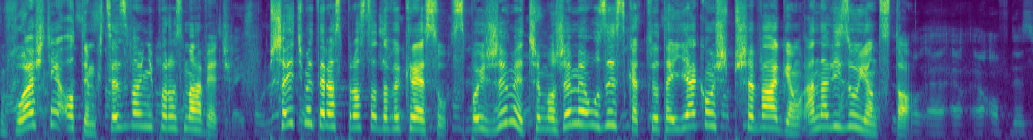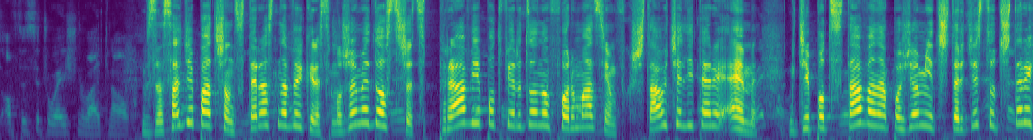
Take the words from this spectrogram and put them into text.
Właśnie o tym chcę z wami porozmawiać. Przejdźmy teraz prosto do wykresu. Spojrzymy, czy możemy uzyskać tutaj jakąś przewagę, analizując to. W zasadzie patrząc teraz na wykres, możemy dostrzec prawie potwierdzoną formację w kształcie litery M, gdzie podstawa na poziomie 44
